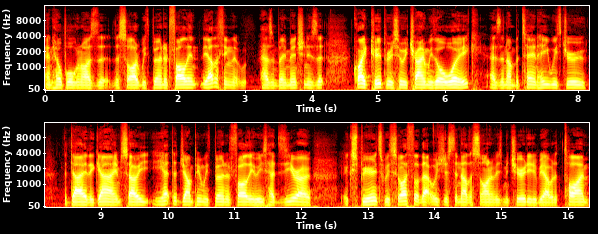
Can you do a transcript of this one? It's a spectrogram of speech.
and help organise the, the side with Bernard Foley. And the other thing that hasn't been mentioned is that Quade Cooper is who he trained with all week as the number 10. He withdrew the day of the game, so he, he had to jump in with Bernard Foley, who he's had zero experience with. So I thought that was just another sign of his maturity to be able to time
